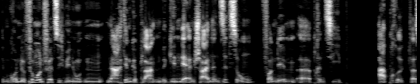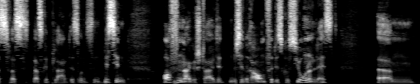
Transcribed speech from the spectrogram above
im Grunde 45 Minuten nach dem geplanten Beginn der entscheidenden Sitzung von dem äh, Prinzip abrückt, was, was, was geplant ist und es ein bisschen offener gestaltet, ein bisschen Raum für Diskussionen lässt. Ähm,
